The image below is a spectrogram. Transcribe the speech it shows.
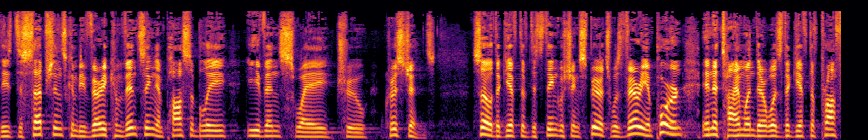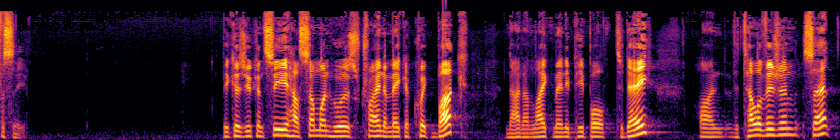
These deceptions can be very convincing and possibly even sway true Christians. So the gift of distinguishing spirits was very important in a time when there was the gift of prophecy. Because you can see how someone who is trying to make a quick buck, not unlike many people today on the television set,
